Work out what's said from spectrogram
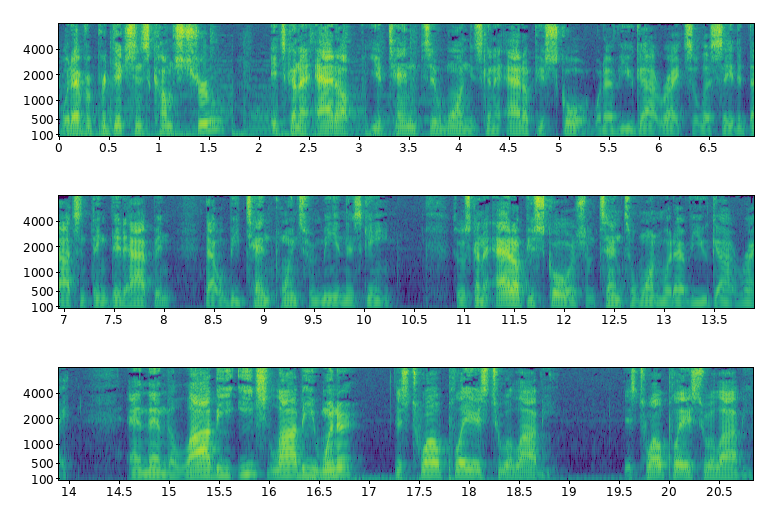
whatever predictions comes true, it's going to add up your 10 to 1. It's going to add up your score, whatever you got right. So let's say the Dotson thing did happen. That would be 10 points for me in this game. So it's going to add up your scores from 10 to 1, whatever you got right. And then the lobby, each lobby winner, there's 12 players to a lobby. There's 12 players to a lobby.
